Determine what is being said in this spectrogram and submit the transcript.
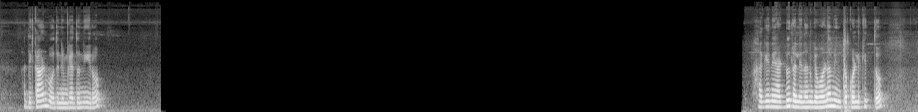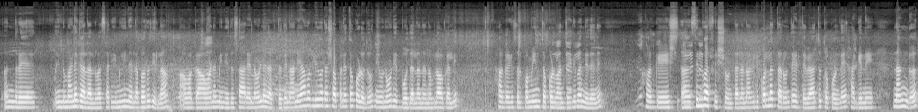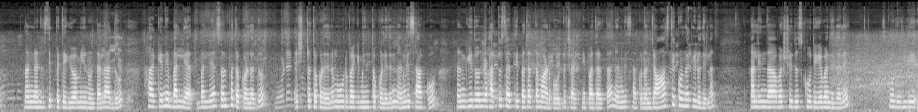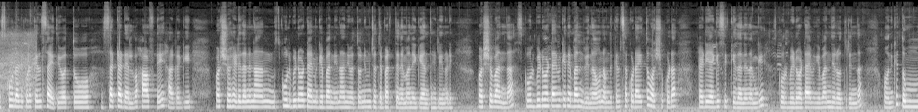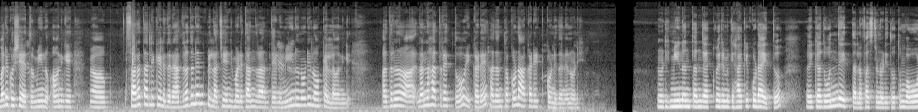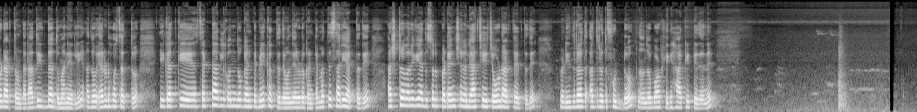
ಅಲ್ಲಿ ಕಾಣ್ಬೋದು ನಿಮಗೆ ಅದು ನೀರು. ಹಾಗೆಯೇ ಅಡ್ಡೂರಲ್ಲಿ ನನಗೆ ಒಣ ಮೀನು ತಗೊಳ್ಳಿಕ್ಕಿತ್ತು. ಅಂದರೆ ಇನ್ನು ಮಳೆಗಾಲ ಅಲ್ವಾ, ಸರಿ, ಮೀನೆಲ್ಲ ಬರುವುದಿಲ್ಲ ಆವಾಗ ಒಣ ಮೀನಿದು ಸಾರೆಲ್ಲ ಒಳ್ಳೆಯದಾಗ್ತದೆ ನಾನು ಯಾವಾಗಲೂ ಇವರ ಶಾಪಲ್ಲೇ ತಗೊಳ್ಳೋದು ನೀವು ನೋಡಿರ್ಬೋದಲ್ಲ ನನ್ನ ವ್ಲಾಗಲ್ಲಿ ಹಾಗಾಗಿ ಸ್ವಲ್ಪ ಮೀನು ತಗೊಳ್ಳುವ ಅಂತೇಳಿ ಬಂದಿದ್ದೇನೆ. ಹಾಗೆ ಸಿಲ್ವರ್ ಫಿಶ್ ಉಂಟಲ್ಲ, ನಾವಿಲ್ಲಿ ಕೊಲ್ಲತ್ತರು ಅಂತ ಹೇಳ್ತೇವೆ. ಅದು ತಗೊಂಡೆ. ಹಾಗೆಯೇ ನಂಗ್, ನಂಗೆ ಅಂದರೆ ಸಿಪ್ಪೆ ತೆಗೆಯುವ ಮೀನು ಉಂಟಲ್ಲ ಅದು. ಹಾಗೆಯೇ ಬಲ್ಯ ಬಲ್ಯ ಸ್ವಲ್ಪ ತಗೊಂಡದ್ದು ಎಷ್ಟು ತಗೊಂಡಿದ್ದೇನೆ ಮೂರು ಬಗೆ ಮೀನು ತೊಗೊಂಡಿದ್ದೀನಿ ನನಗೆ ಸಾಕು. ನನಗೆ ಇದೊಂದು ಹತ್ತು ಸರ್ತಿ ಪದಾರ್ಥ ಮಾಡ್ಬೋದು, ಚಟ್ನಿ ಪದಾರ್ಥ, ನನಗೆ ಸಾಕು. ನಾನು ಜಾಸ್ತಿ ಕೊಂಡೋಗಿ ಇಡೋದಿಲ್ಲ. ಅಲ್ಲಿಂದ ವರ್ಷ ಇದು ಸ್ಕೂಲಿಗೆ ಬಂದಿದ್ದೇನೆ. ಸ್ಕೂಲಲ್ಲಿ ಸ್ಕೂಲಲ್ಲಿ ಕೂಡ ಕೆಲಸ ಆಯಿತು. ಇವತ್ತು ಸ್ಯಾಟರ್ಡೆ ಅಲ್ವಾ ಹಾಫ್ ಡೇ ಹಾಗಾಗಿ ವರ್ಷ ಹೇಳಿದ್ದಾನೆ, ನಾನು ಸ್ಕೂಲ್ ಬಿಡೋ ಟೈಮಿಗೆ ಬನ್ನಿ. ನಾನು ಇವತ್ತು ನಿಮ್ಮ ಜೊತೆ ಬರ್ತೇನೆ ಮನೆಗೆ ಅಂತ ಹೇಳಿ ನೋಡಿ. ವರ್ಷ ಬಂದ ಸ್ಕೂಲ್ ಬಿಡುವ ಟೈಮಿಗೆ ಬಂದ್ವಿ ನಾವು. ನಮ್ಮದು ಕೆಲಸ ಕೂಡ ಆಯಿತು. ವರ್ಷ ಕೂಡ ರೆಡಿಯಾಗಿ ಸಿಕ್ಕಿದ್ದಾನೆ ನಮಗೆ. ಸ್ಕೂಲ್ ಬಿಡುವ ಟೈಮಿಗೆ ಬಂದಿರೋದ್ರಿಂದ ಅವನಿಗೆ ತುಂಬಾ ಖುಷಿ ಆಯಿತು. ಮೀನು ಅವನಿಗೆ ಸರ ತರಲಿಕ್ಕೆ ಹೇಳಿದ್ದಾನೆ. ಅದರದ್ದು ನೆನಪಿಲ್ಲ. ಚೇಂಜ್ ಮಾಡಿ ತಂದ್ರ ಅಂತೇಳಿ ಮೀನು ನೋಡಿ ಲೋಕಲ್ ಅವನಿಗೆ. ಅದರ, ನನ್ನ ಹತ್ರ ಇತ್ತು ಈ ಕಡೆ. ಅದನ್ನು ತಗೊಂಡು ಆ ಕಡೆ ಇಟ್ಕೊಂಡಿದ್ದಾನೆ ನೋಡಿ. ನೋಡಿ, ಮೀನನ್ನು ತಂದು ಅಕ್ವೇರಿಯಮ್ಗೆ ಹಾಕಿ ಕೂಡ ಆಯಿತು ಈಗ ಅದು ಒಂದೇ ಇತ್ತಲ್ಲ ಫಸ್ಟ್ ನೋಡಿ ಇದು ತುಂಬ ಓಡಾಡ್ತಾ ಉಂಟಲ್ಲ, ಅದು ಇದ್ದದ್ದು ಮನೆಯಲ್ಲಿ, ಅದು ಎರಡು ಹೊಸತ್ತು. ಈಗ ಅದಕ್ಕೆ ಸೆಟ್ ಆಗಲಿಕ್ಕೆ ಒಂದು ಗಂಟೆ ಬೇಕಾಗ್ತದೆ, ಒಂದು ಎರಡು ಗಂಟೆ, ಮತ್ತೆ ಸರಿ ಆಗ್ತದೆ. ಅಷ್ಟರವರೆಗೆ ಅದು ಸ್ವಲ್ಪ ಟೆನ್ಷನಲ್ಲಿ ಆಚೆ ಈಚೆ ಓಡಾಡ್ತಾ ಇರ್ತದೆ. ನೋಡಿ ಇದ್ರದ್ದು ಅದರದ್ದು ಫುಡ್ಡು ನಾನು ಬಾಟ್ಲಿಗೆ ಹಾಕಿಟ್ಟಿದ್ದೇನೆ.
